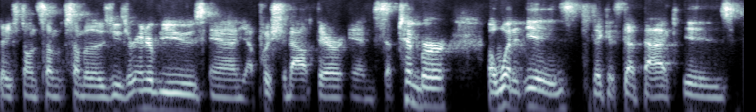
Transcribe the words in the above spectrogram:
based on some some of those user interviews and yeah pushed it out there in september uh, what it is to take a step back is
